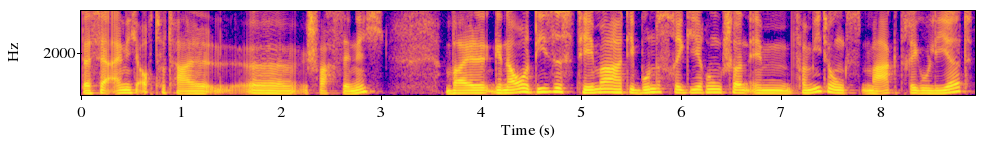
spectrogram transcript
Das ist ja eigentlich auch total äh, schwachsinnig, weil genau dieses Thema hat die Bundesregierung schon im Vermietungsmarkt reguliert.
